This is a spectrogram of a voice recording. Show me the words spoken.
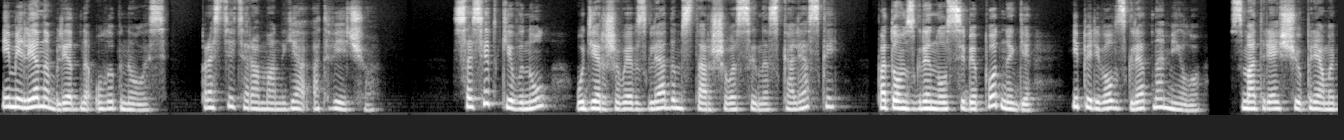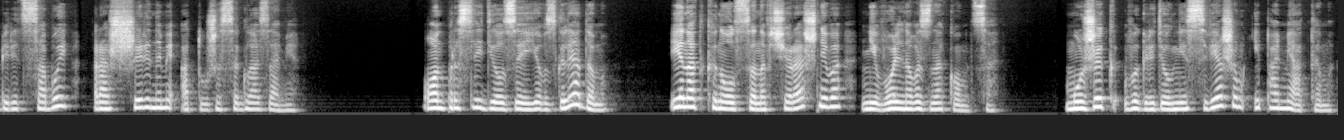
и Милена бледно улыбнулась. «Простите, Роман, я отвечу». Сосед кивнул, удерживая взглядом старшего сына с коляской, потом взглянул себе под ноги и перевел взгляд на Милу, смотрящую прямо перед собой расширенными от ужаса глазами. Он проследил за ее взглядом и наткнулся на вчерашнего невольного знакомца. Мужик выглядел несвежим и помятым,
